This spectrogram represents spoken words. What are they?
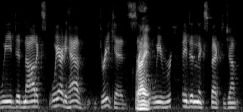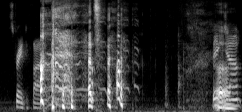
we did not. Ex- we already have three kids. So Right. We really didn't expect to jump straight to five. That's big Uh-oh. jump.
